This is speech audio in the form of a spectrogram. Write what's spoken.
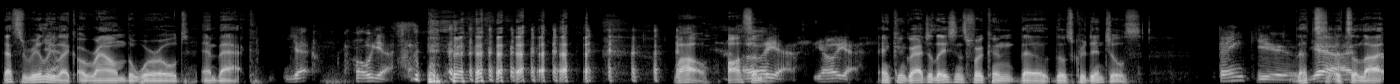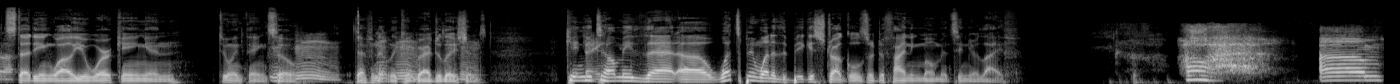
That's really yeah. like around the world and back. Yeah. Oh yes. wow. Awesome. Oh yes. Oh yes. And congratulations for con- the, those credentials. Thank you. That's yeah, it's a lot uh, studying while you're working and doing things. So mm-hmm. definitely mm-hmm. congratulations. Mm-hmm. Can you Thank tell me that uh, what's been one of the biggest struggles or defining moments in your life? um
